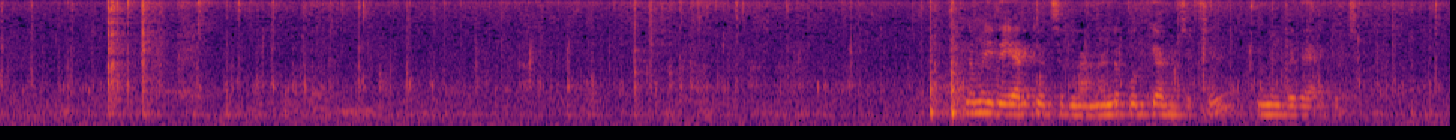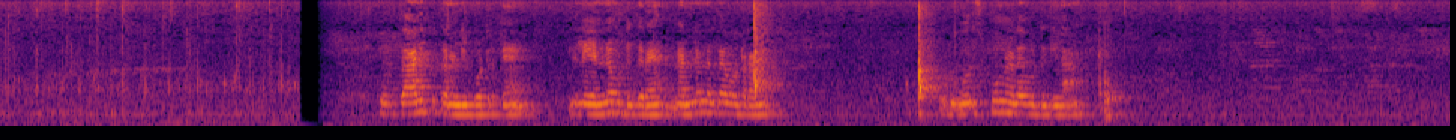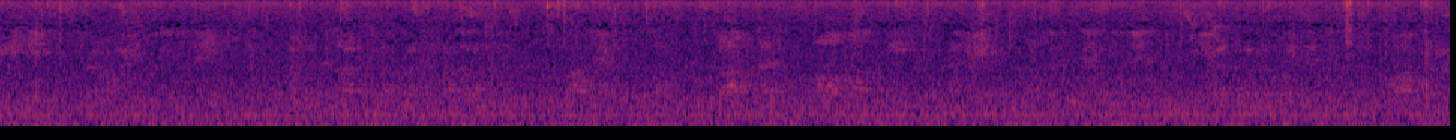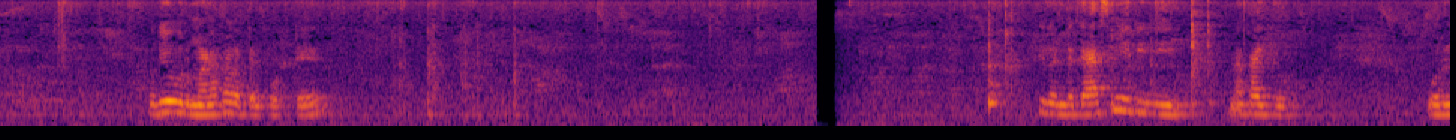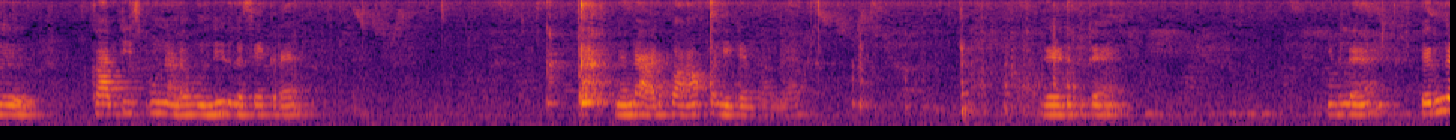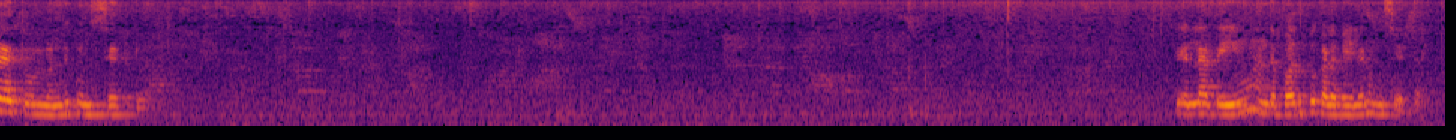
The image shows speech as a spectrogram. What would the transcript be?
நம்ம இதை இறக்கி வச்சிடலாம். நல்லா கொதிக்க ஆரம்பிச்சிருச்சு. நம்ம இப்போ இதை இறக்கி வச்சிடலாம். ஒரு தாளிப்பு கரண்டி போட்டிருக்கேன். இதில் எண்ணெய் விட்டுக்கிறேன். நல்லெண்ணெய் தான் விடுறேன். ஒரு ஒரு ஸ்பூன் அளவு விட்டுக்கலாம். அப்படியே ஒரு மிளகாய் வத்தல் போட்டு இதில் இந்த காஷ்மீரி மிளகாய்த்தூள் ஒரு கால் டீஸ்பூன் அளவு வந்து இதில் சேர்க்குறேன். நல்லா அடுப்பை ஆஃப் பண்ணிட்டேன் பாருங்க. இதை எடுத்துட்டேன். இதில் பெருங்காயத்தூள் வந்து கொஞ்சம் சேர்த்துக்கலாம். எல்லாத்தையும் அந்த பருப்பு கலவையில் நம்ம சேர்த்துறோம்.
